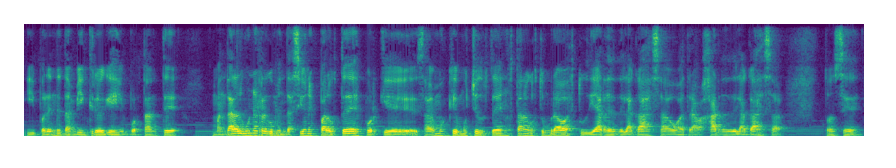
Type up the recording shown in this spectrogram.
y por ende también creo que es importante mandar algunas recomendaciones para ustedes porque sabemos que muchos de ustedes no están acostumbrados a estudiar desde la casa o a trabajar desde la casa. Entonces,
